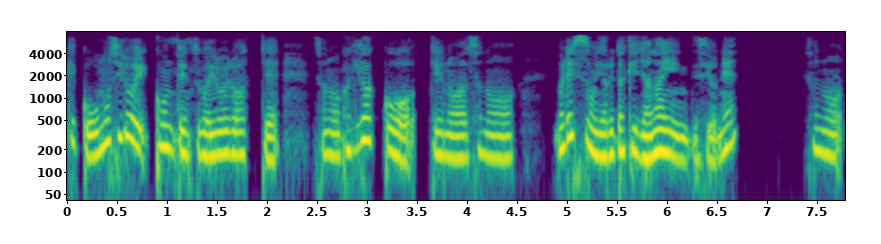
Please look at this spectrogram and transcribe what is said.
結構面白いコンテンツがいろいろあって、その、夏季学校っていうのは、その、まあレッスンをやるだけじゃないんですよね。その、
